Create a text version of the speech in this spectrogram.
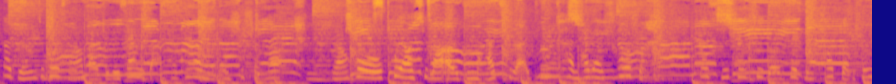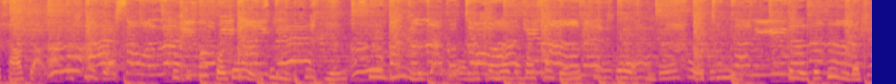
那别人就会想要把这个箱子打开看看里面是什么，然后会要去把耳机拿起来听听看他在说什么。那其实这个作品它本身想要表达的是一种。就是生活中有一些隐性、有一些阴影的角落，我们是没有办法向别人诉说的。很多人他有些阴影，或有些顾虑的时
